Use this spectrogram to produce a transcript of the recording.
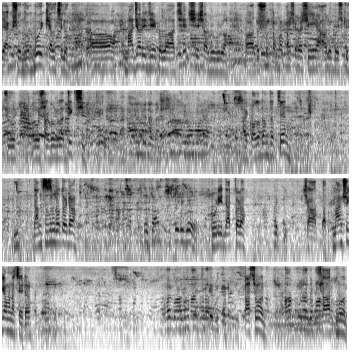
যে একশো নব্বই খেয়াল ছিল। মাঝারি যেগুলো আছে, সে সার্গুলো। দর্শক, আমরা পাশাপাশি আরও বেশ কিছু সার্গুলো দেখছি। আর কত দাম চাচ্ছেন? দাম চাচ্ছেন কত এটা? কুড়ি দাঁত করা। সাত মাংস কেমন আছে এটার? পাঁচ মন সাত মন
